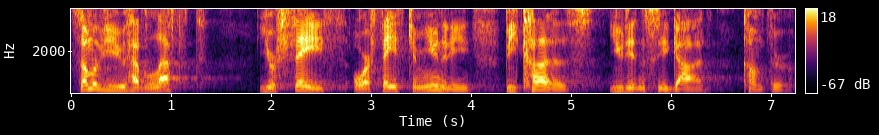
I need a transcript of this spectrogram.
Some of you have left your faith or faith community because you didn't see God come through.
